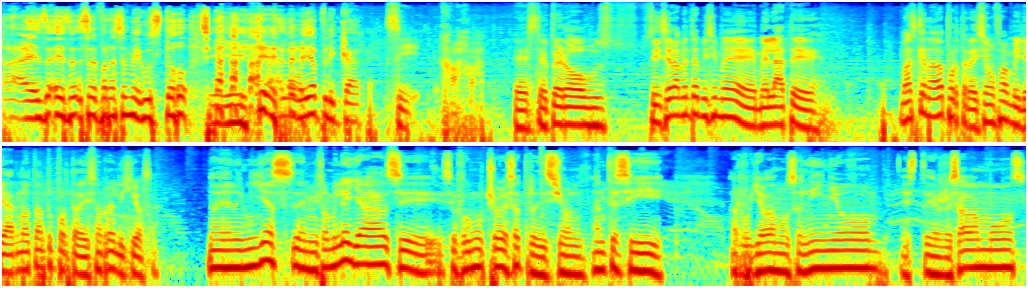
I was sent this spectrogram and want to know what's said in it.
Ah, esa, esa- esa frase me gustó. Sí. la voy a aplicar. Sí, jaja. Este, pero pues, sinceramente a mí sí me, me late más que nada por tradición familiar, no tanto por tradición religiosa. No, en mi, ya se- en mi familia ya se, se fue mucho esa tradición. Antes sí arrullábamos al niño, este, rezábamos,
